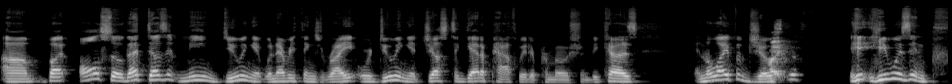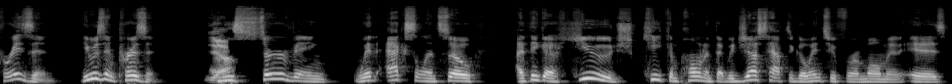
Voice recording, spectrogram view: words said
um, but also that doesn't mean doing it when everything's right or doing it just to get a pathway to promotion because in the life of joseph right he, he was in prison. He was in prison. Yeah. he's serving with excellence. So I think a huge key component that we just have to go into for a moment is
